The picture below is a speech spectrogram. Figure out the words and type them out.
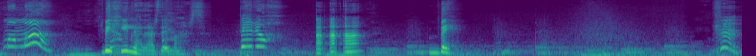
¡Mamá! Vigila a las demás. Pero... Ah, ah, ah. Ve. ¡Iros,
